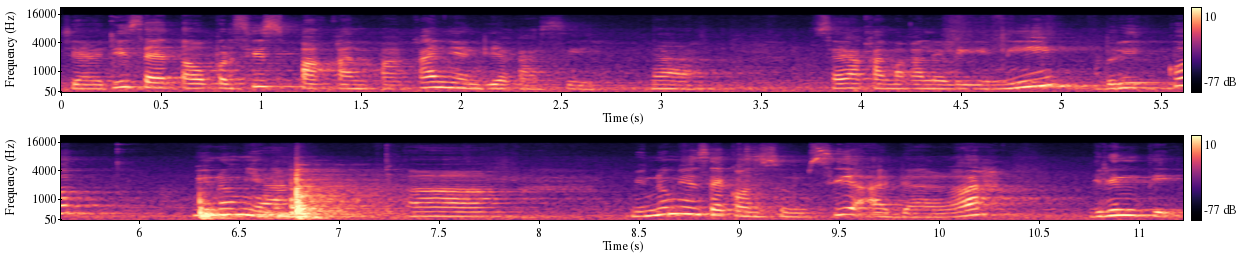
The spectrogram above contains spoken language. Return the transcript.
Jadi saya tahu persis pakan-pakan yang dia kasih. Nah, saya akan makan lele ini berikut minumnya. uh, minum yang saya konsumsi adalah green tea.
